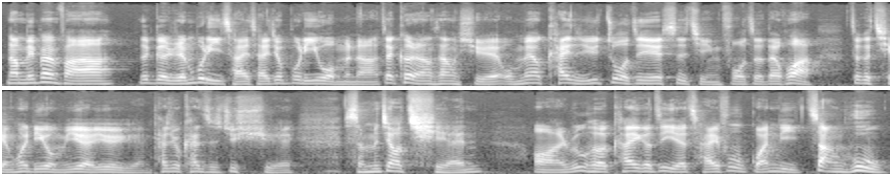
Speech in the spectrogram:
那没办法啊，那个人不理财，财就不理我们啊。在课堂上学，我们要开始去做这些事情，否则的话，这个钱会离我们越来越远。他就开始去学什么叫钱啊，如何开一个自己的财富管理账户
